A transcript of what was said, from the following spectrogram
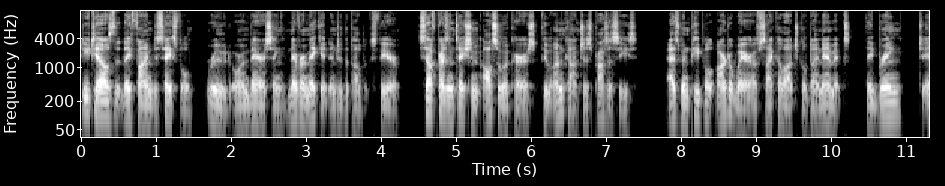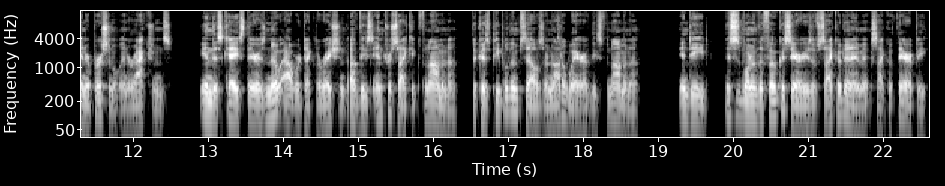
Details that they find distasteful, rude, or embarrassing never make it into the public sphere. Self presentation also occurs through unconscious processes, as when people aren't aware of psychological dynamics they bring to interpersonal interactions. In this case, there is no outward declaration of these intrapsychic phenomena because people themselves are not aware of these phenomena. Indeed, this is one of the focus areas of psychodynamic psychotherapy,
